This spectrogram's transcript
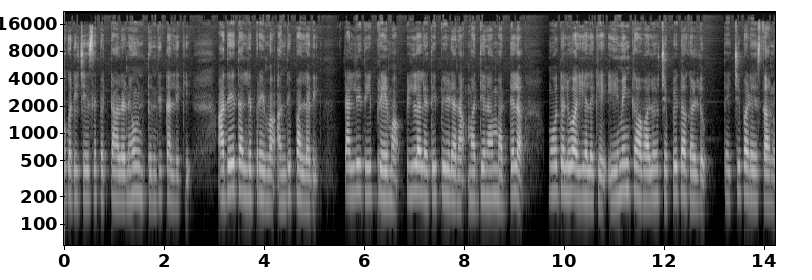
ఒకటి చేసి పెట్టాలనే ఉంటుంది తల్లికి. అదే తల్లి ప్రేమ అంది పల్లవి. తల్లిది ప్రేమ పిల్లలది పీడన మధ్యన మధ్యలో మూతలు అయ్యలకే. ఏమేం కావాలో చెప్పి తగలడు. తెచ్చి పడేస్తాను.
